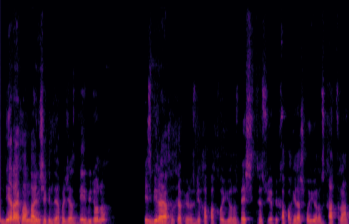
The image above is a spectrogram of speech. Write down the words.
Şimdi diğer ayaklarını da aynı şekilde yapacağız. Bir bidonu biz bir ayaklık yapıyoruz. Bir kapak koyuyoruz 5 litre suya. Bir kapak ilaç koyuyoruz katran.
